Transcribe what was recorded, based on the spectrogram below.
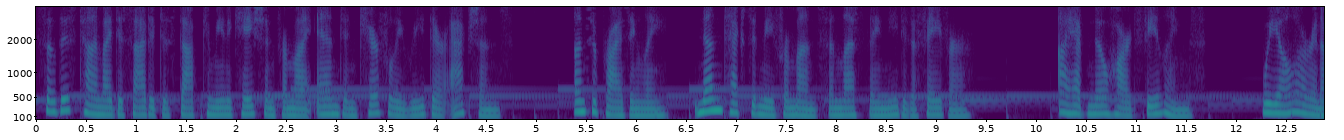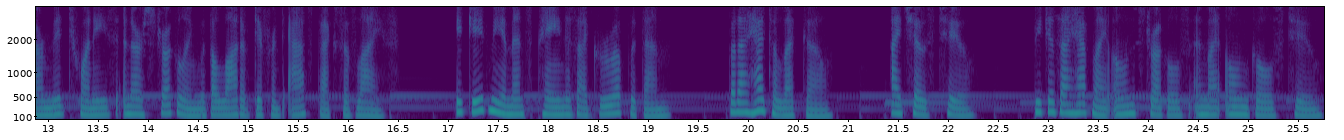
So this time I decided to stop communication from my end and carefully read their actions. Unsurprisingly, none texted me for months unless they needed a favor. I have no hard feelings. We all are in our mid 20s and are struggling with a lot of different aspects of life. It gave me immense pain as I grew up with them. But I had to let go. I chose to. Because I have my own struggles and my own goals too.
